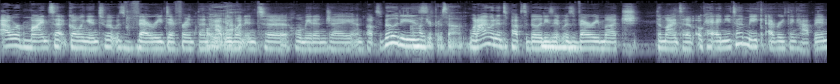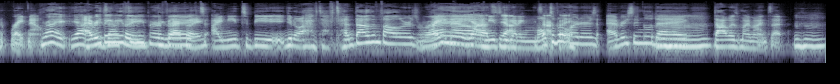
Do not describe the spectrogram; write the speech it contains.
our mindset going into it was very different than how we Oh, went into Homemade NJ and Pups Abilities. 100% When I went into Pups Abilities, it Mm-hmm. was very much the mindset of, okay, I need to make everything happen right now. right yeah Everything needs to be perfect. exactly. I need to be, you know, I have to have 10,000 followers right, Right, now. I need to yeah, be getting multiple exactly. orders every single day. That was my mindset. mm-hmm.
